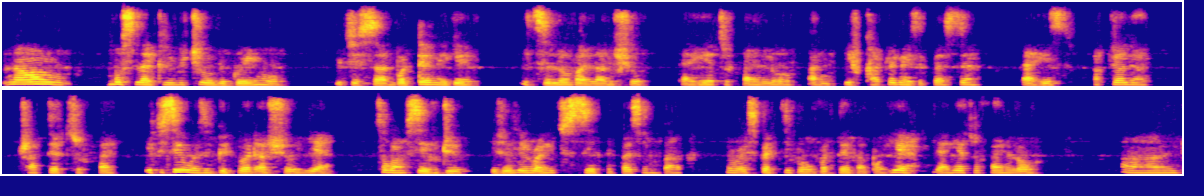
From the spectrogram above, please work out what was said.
Now, most likely Ruchee will be going home, which is sad. But then again, it's a Love Island show. They're here to find love. And if Catherine is the person that he's actually attracted to find, if you say it was a Big Brother show, yeah, someone saved you. It's only right to save the person back, irrespective of whatever. But yeah, they're here to find love and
